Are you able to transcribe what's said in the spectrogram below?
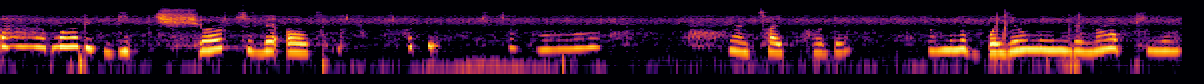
Aa, mavi bir tişört ve altında bir pijama. Yani tight pardon. Ben buna bayılmayayım da ne yapayım?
